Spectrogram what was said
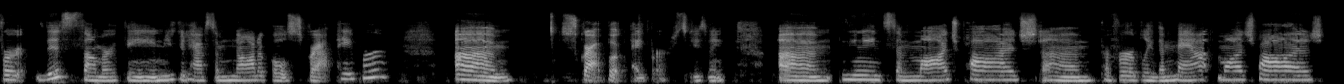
for this summer theme, you could have some nautical scrap paper, um, scrapbook paper, excuse me. Um, you need some Mod Podge, um, preferably the matte Mod Podge,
